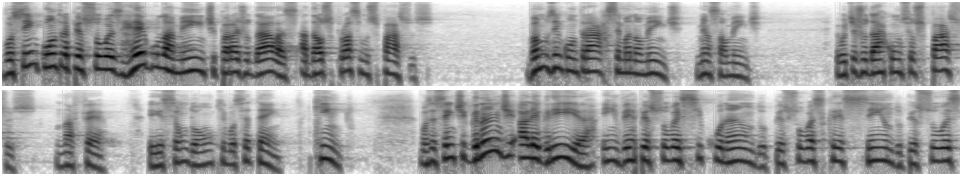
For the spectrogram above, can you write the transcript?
você encontra pessoas regularmente para ajudá-las a dar os próximos passos? Vamos encontrar semanalmente, mensalmente. Eu vou te ajudar com os seus passos na fé. Esse é um dom que você tem. Quinto, você sente grande alegria em ver pessoas se curando, pessoas crescendo, pessoas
